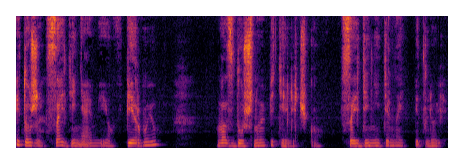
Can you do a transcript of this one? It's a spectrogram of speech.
и тоже соединяем ее в первую воздушную петелечку соединительной петлей.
